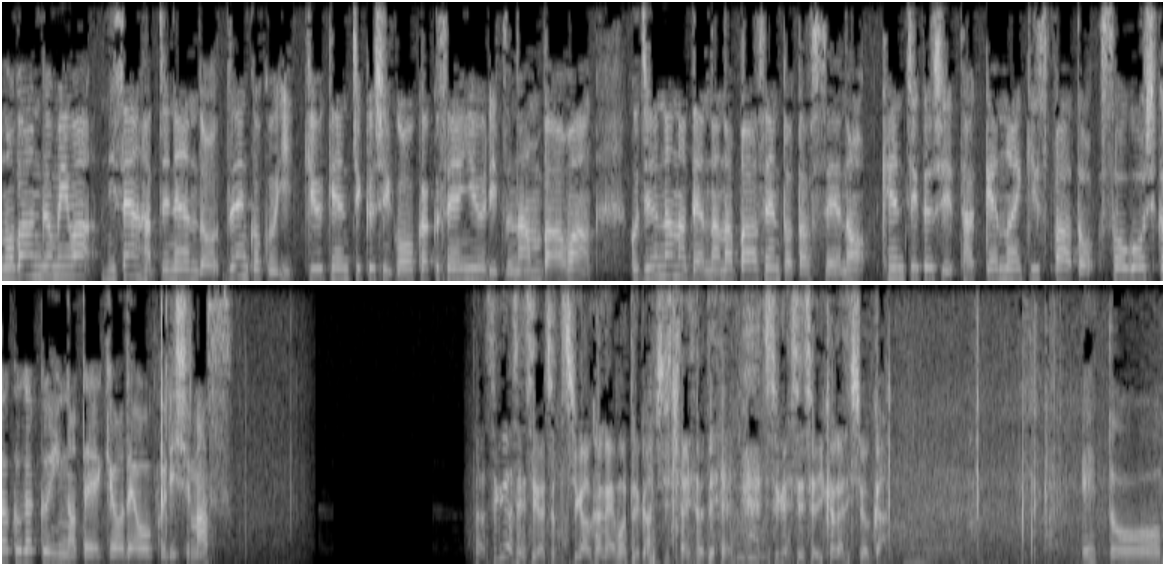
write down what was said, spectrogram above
の番組は2008年度全国一級建築士合格占有率ナンバーワン57.7%達成の建築士宅建のエキスパート総合資格学院の提供でお送りします。ただ杉谷先生はちょっと違う考えを持ってるかもしれないので 杉谷先生はいかがでしょうか？えっと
